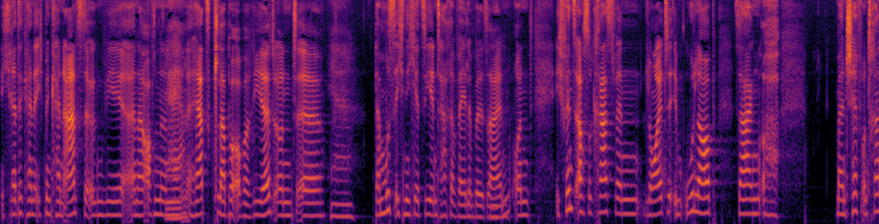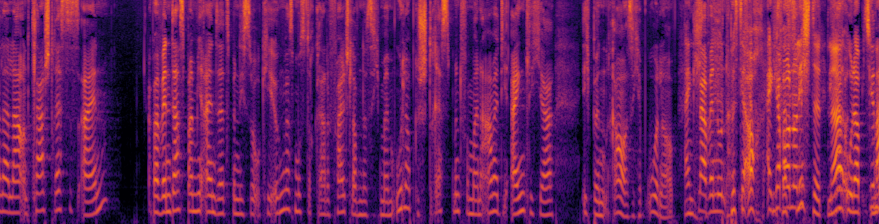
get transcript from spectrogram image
Ich rette keine, ich bin kein Arzt, der irgendwie einer offenen Ja, ja. Herzklappe operiert und äh, da muss ich nicht jetzt jeden Tag available sein. Mhm. Und ich finde es auch so krass, wenn Leute im Urlaub sagen, oh, mein Chef und tralala. Und klar stresst es ein. Aber wenn das bei mir einsetzt, bin ich so, okay, irgendwas muss doch gerade falsch laufen, dass ich in meinem Urlaub gestresst bin von meiner Arbeit, die eigentlich ja, ich bin raus, ich habe Urlaub. Eigentlich- Klar, wenn du, du bist ja hab- auch eigentlich hab noch nicht- verpflichtet, ich ne, hab- Urlaub zu genau,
